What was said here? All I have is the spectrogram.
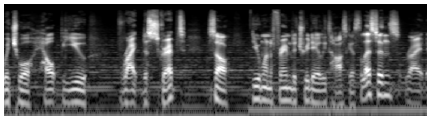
which will help you write the script. So do you want to frame the three daily tasks as lessons, right?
